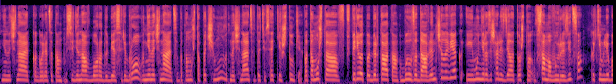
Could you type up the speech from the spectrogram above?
не начинает, как говорится, там, седина в бороду без ребро, не начинается, потому что почему вот начинаются вот эти всякие штуки? Потому что в период пубертата был задавлен человек, и ему не разрешали сделать то, что самовыразиться каким-либо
